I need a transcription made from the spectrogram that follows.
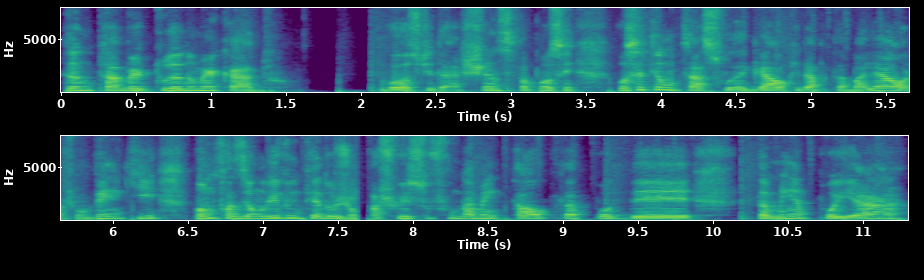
tanta abertura no mercado gosto de dar chance para pôr assim, você tem um traço legal que dá para trabalhar, ótimo, vem aqui, vamos fazer um livro inteiro junto. Acho isso fundamental para poder também apoiar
